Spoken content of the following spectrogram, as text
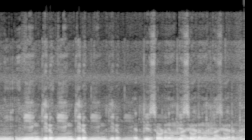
ഇനി ഇനിയെങ്കിലും ഇനിയെങ്കിലും എപ്പിസോഡ് എപ്പിസോഡ് നന്നായി വരട്ടെ.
